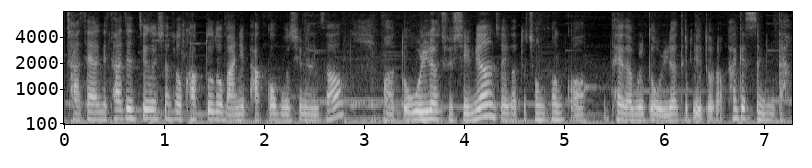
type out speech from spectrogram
자세하게 사진 찍으셔서 각도도 많이 바꿔보시면서 어, 또 올려주시면 저희가 또 정성껏 대답을 또 올려드리도록 하겠습니다.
